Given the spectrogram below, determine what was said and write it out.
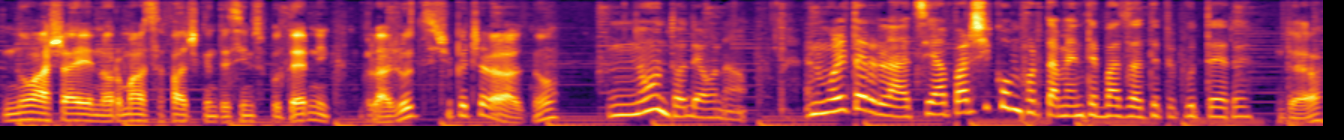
nu așa e normal să faci când te simți puternic? Îl ajuți și pe celălalt, nu? Nu întotdeauna. În multe relații apar și comportamente bazate pe putere. Da.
